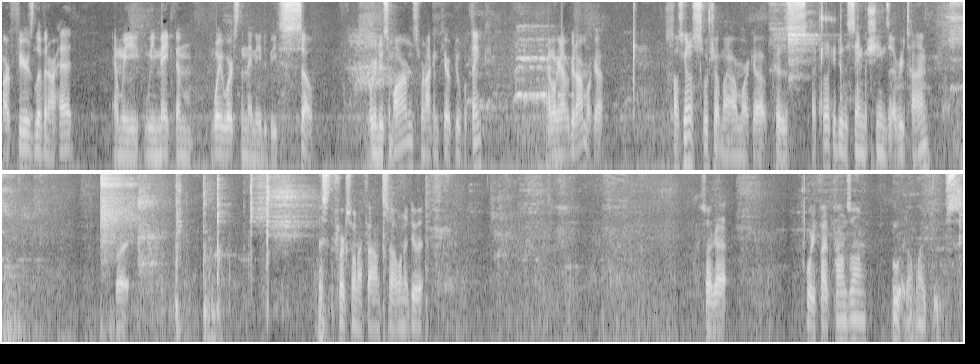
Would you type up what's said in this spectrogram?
our fears live in our head, and we we make them way worse than they need to be. So, we're gonna do some arms. We're not gonna care what people think, and we're gonna have a good arm workout. I was gonna switch up my arm workout because I feel like I do the same machines every time. But this is the first one I found, so I want to do it. So I got 45 pounds on. Ooh, I don't like these.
